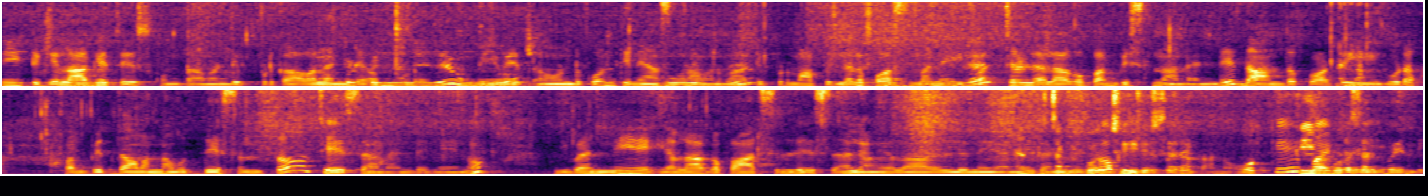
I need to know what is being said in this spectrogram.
నీట్గా ఇలాగే చేసుకుంటామండి. ఎప్పుడు కావాలంటే అప్పుడు మేమే వండుకొని తినేస్తాం అనమాట ఇప్పుడు మా పిల్లల కోసమనే ఈ పచ్చళ్ళు ఎలాగో పంపిస్తున్నానండి. దాంతోపాటు ఇవి కూడా పంపిద్దామన్న ఉద్దేశంతో చేశానండి నేను. ఇవన్నీ ఎలాగ పార్సిల్ చేశాను ఎలా వెళ్ళినాయి అనేది అన్నీ కూడా ఓకే. సరిపోయింది.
